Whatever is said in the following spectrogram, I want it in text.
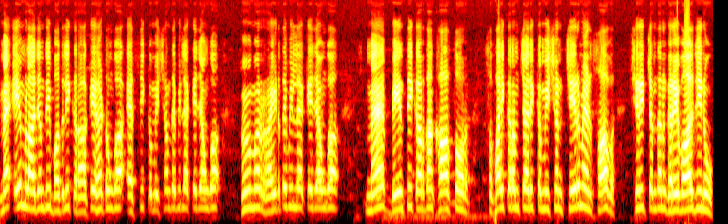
ਮੈਂ ਇਹ ਮੁਲਾਜ਼ਮ ਦੀ ਬਦਲੀ ਕਰਾ ਕੇ ਹਟੂੰਗਾ, ਐਸਸੀ ਕਮਿਸ਼ਨ ਤੇ ਵੀ ਲੈ ਕੇ ਜਾਊਂਗਾ ਹਿਊਮਨ ਰਾਈਟ ਤੇ ਵੀ ਲੈ ਕੇ ਜਾਊਂਗਾ। ਮੈਂ ਬੇਨਤੀ ਕਰਦਾ ਖਾਸ ਤੌਰ ਸਫ਼ਾਈ ਕਰਮਚਾਰੀ ਕਮਿਸ਼ਨ ਚੇਅਰਮੈਨ ਸਾਹਿਬ ਸ਼੍ਰੀ ਚੰਦਨ ਗਰੇਵਾਲ ਜੀ ਨੂੰ,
